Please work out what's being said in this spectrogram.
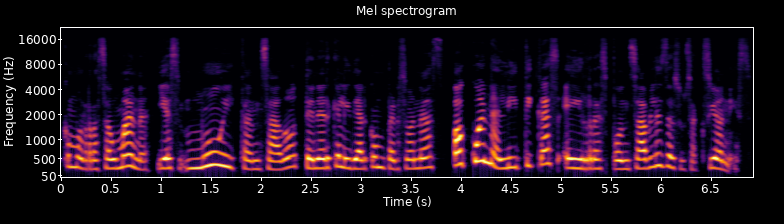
como raza humana, y es muy cansado tener que lidiar con personas poco analíticas e irresponsables de sus acciones.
